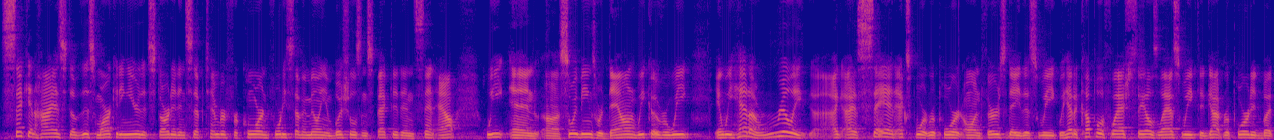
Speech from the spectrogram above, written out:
second highest of this marketing year that started in September for corn, 47 million bushels inspected and sent out. Wheat and uh, soybeans were down week over week. And we had a really a, sad export report on Thursday this week. We had a couple of flash sales last week that got reported, but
